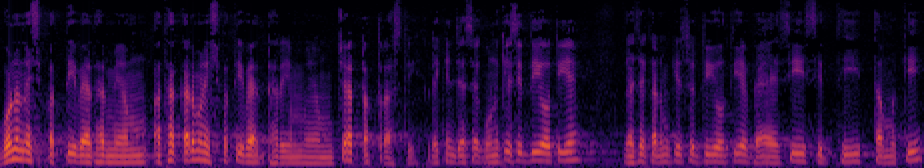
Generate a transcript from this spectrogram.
गुण निष्पत्ति वैधर्म्यम अथा कर्म निष्पत्ति वैधर्म्यम च तत्र लेकिन जैसे गुण की सिद्धि होती है, जैसे कर्म की सिद्धि होती है, वैसी सिद्धि तम की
